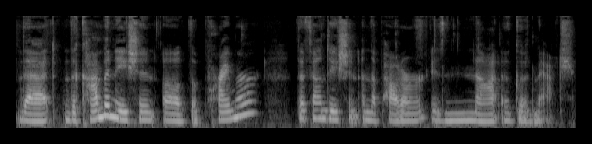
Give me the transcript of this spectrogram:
that the combination of the primer, the foundation, and the powder is not a good match.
